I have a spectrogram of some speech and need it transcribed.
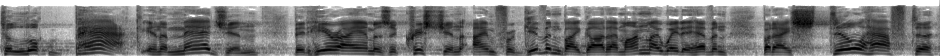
To look back and imagine that here I am as a Christian, I'm forgiven by God, I'm on my way to heaven, but I still have to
